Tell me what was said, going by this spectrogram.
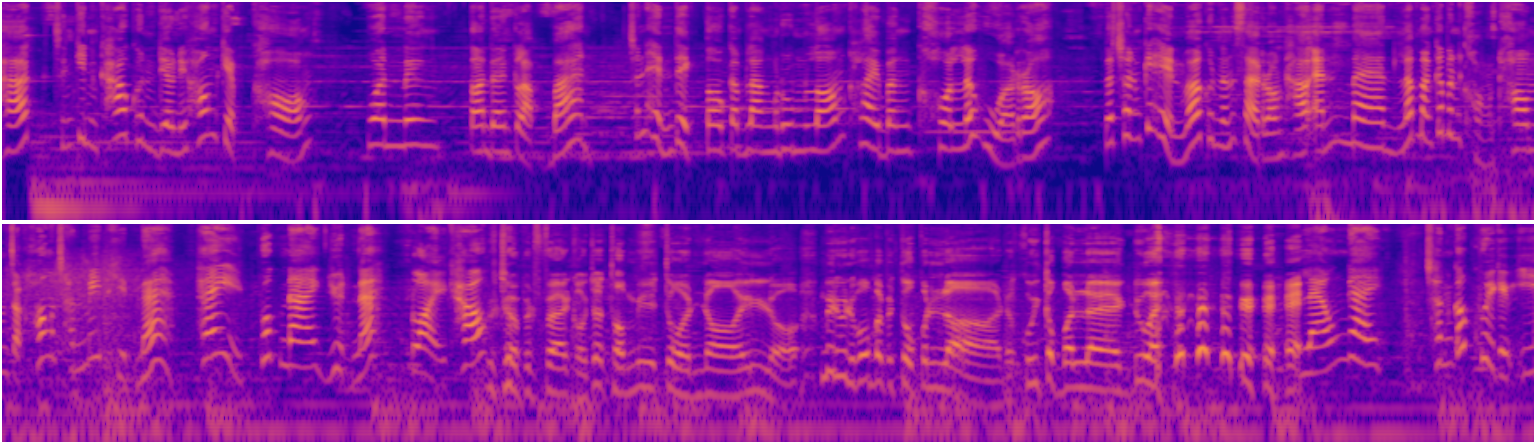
พักฉันกินข้าวคนเดียวในห้องเก็บของ วันหนึ่งตอนเดินกลับบ้าน ฉันเห็นเด็กโตกำลังรุมล้อมใครบางคนและหัวเราะ แล้วฉันก็เห็นว่าคนนั้นใส่รองเท้าแอนด์แมน และมันก็เป็นของทอมจากห้องฉันไม่ผิดแน่เฮ้ยพวกนายหยุดนะ ปล่อยเขา เธอเป็นแฟนของเจ้าทอมมี่ตัวน้อยเหรอ ไม่รู้เลยว่ามันเป็นตัวประหลาดนะคุยกับแมลงด้วย แล้วไง ฉันก็คุยกับอี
